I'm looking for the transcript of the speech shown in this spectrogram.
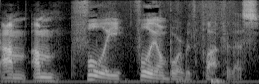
I'm I'm fully fully on board with the plot for this.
